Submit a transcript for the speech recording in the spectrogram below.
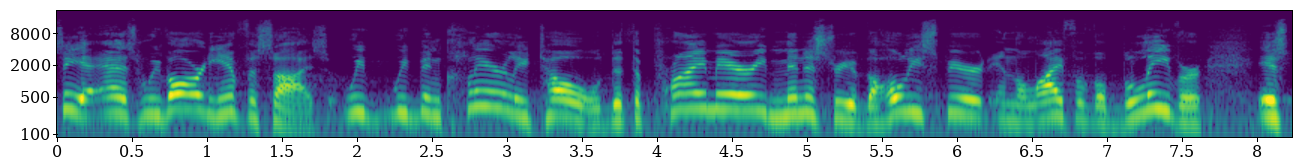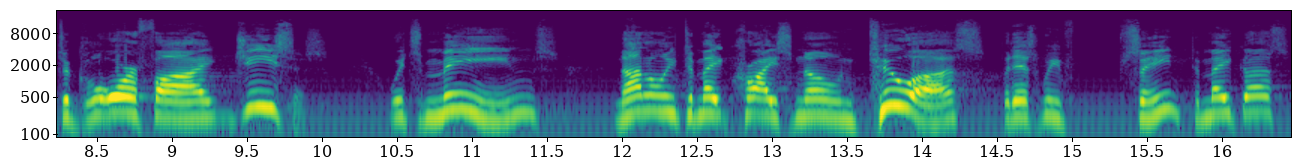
See, as we've already emphasized, we've, we've been clearly told that the primary ministry of the Holy Spirit in the life of a believer is to glorify Jesus, which means not only to make Christ known to us, but as we've seen, to make us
